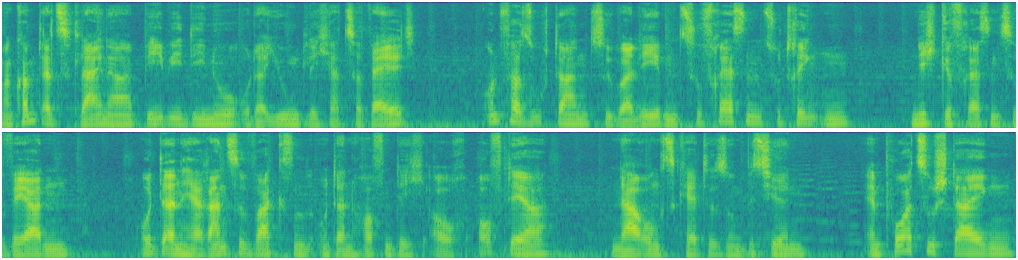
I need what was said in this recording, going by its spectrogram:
Man kommt als kleiner Baby-Dino oder Jugendlicher zur Welt und versucht dann zu überleben, zu fressen, zu trinken, nicht gefressen zu werden und dann heranzuwachsen und dann hoffentlich auch auf der Nahrungskette so ein bisschen emporzusteigen.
